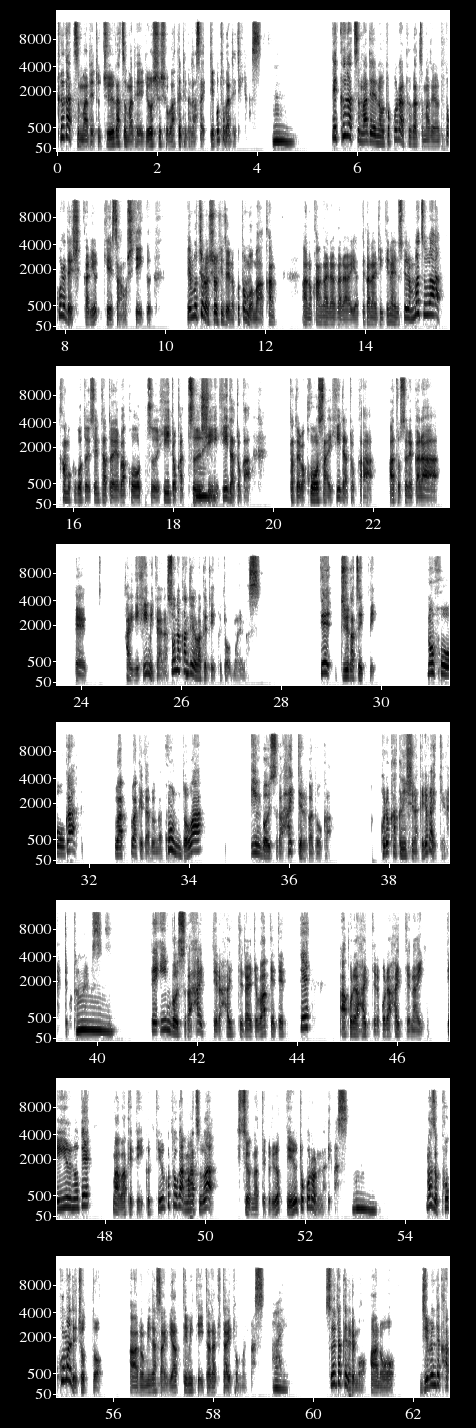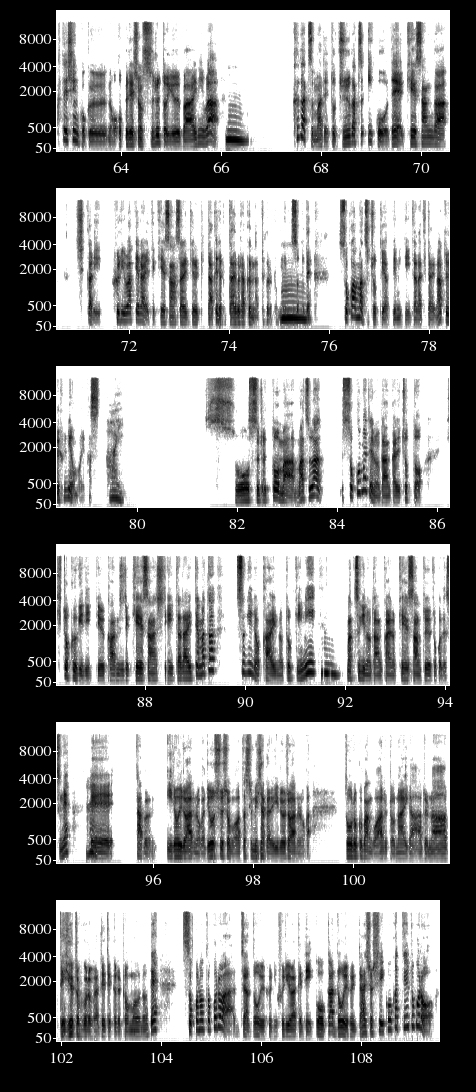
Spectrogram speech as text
9月までと10月まで領収書を分けてくださいっていうことが出てきます。うん。で、9月までのところは9月までのところでしっかり計算をしていく。で、もちろん消費税のことも、まあ、かん、あの、考えながらやっていかないといけないんですけど、まずは科目ごとですね。例えば、交通費とか通信費だとか、例えば、交際費だとか、あと、それから、えー会議費みたいな、そんな感じで分けていくと思います。で、10月1日の方が、わ、分けた分が、今度は、インボイスが入ってるかどうか。これを確認しなければいけないってことうになります。ん。で、インボイスが入ってる、入ってないで分けてって、あ、これは入ってる、これは入ってないっていうので、まあ分けていくっていうことが、まずは必要になってくるよっていうところになります。うん。まずここまでちょっと、あの、皆さんやってみていただきたいと思います。はい。それだけでも、あの、自分で確定申告のオペレーションをするという場合には、うん。9月までと10月以降で計算がしっかり振り分けられて計算されてるだけでもだいぶ楽になってくると思いますので、うんそこはまずちょっとやってみていただきたいなというふうに思います。はい。そうすると、まあ、まずはそこまでの段階でちょっと一区切りっていう感じで計算していただいて、また次の回の時に、うん。まあ次の段階の計算というところですね。はい。えー多分、いろいろあるのが、領収書も私見ながらいろいろあるのが、登録番号あるとないがあるなっていうところが出てくると思うので、そこのところは、じゃあどういうふうに振り分けていこうか、どういうふうに対処していこうかっていうところを、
